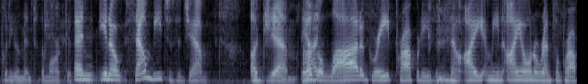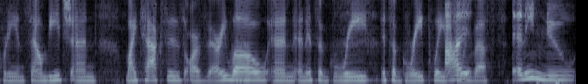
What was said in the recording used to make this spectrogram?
putting them into the market. And you know, Sound Beach is a gem. a gem. There's a a lot of great properties in Sound. I, I mean, I own a rental property in Sound Beach, and my taxes are very low, and and it's a great it's a great place to I- invest. any new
